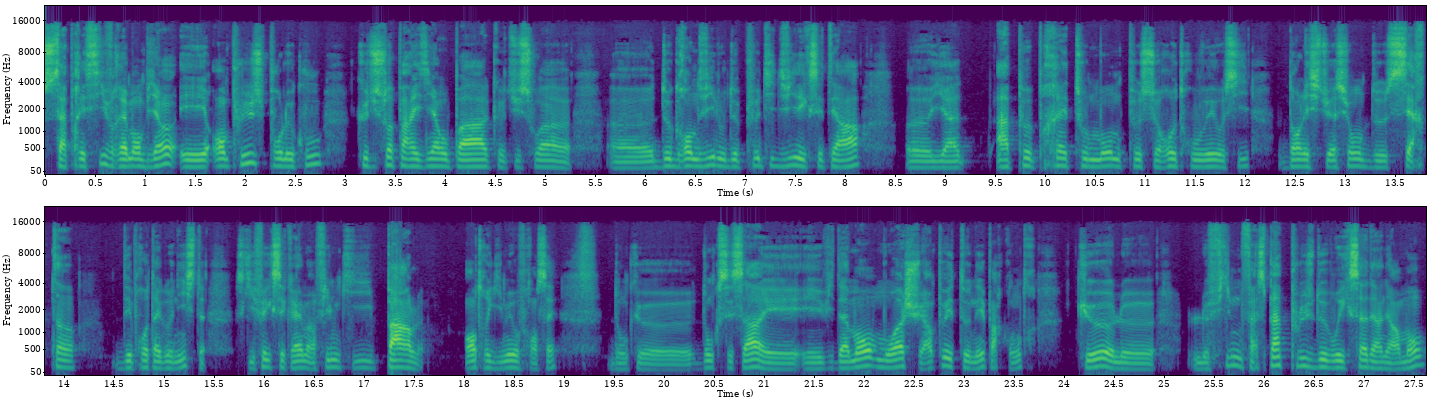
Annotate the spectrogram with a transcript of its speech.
s'apprécie vraiment bien. Et en plus, pour le coup, que tu sois parisien ou pas, que tu sois de grande ville ou de petite ville, etc., il y a à peu près tout le monde peut se retrouver aussi dans les situations de certains des protagonistes, ce qui fait que c'est quand même un film qui parle entre guillemets aux Français. Donc donc c'est ça et, et évidemment moi je suis un peu étonné par contre que le le film fasse pas plus de bruit que ça dernièrement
